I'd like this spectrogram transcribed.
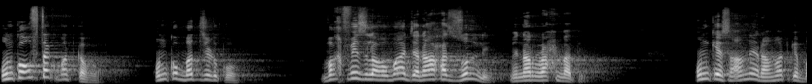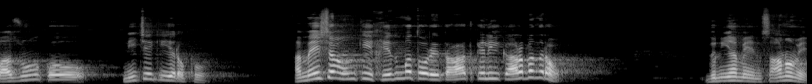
ان کو اف تک مت کہو۔ ان کو مت جھڑکو۔ وقف لہما جناح ذل من الرحمت ان کے سامنے رحمت کے بازوؤں کو نیچے کیے رکھو۔ ہمیشہ ان کی خدمت اور اطاعت کے لیے کاربند رہو۔ دنیا میں انسانوں میں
